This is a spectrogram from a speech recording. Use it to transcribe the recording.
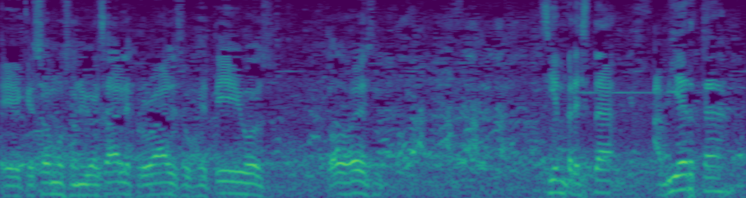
que somos universales, plurales, objetivos, todo eso, siempre está abierta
